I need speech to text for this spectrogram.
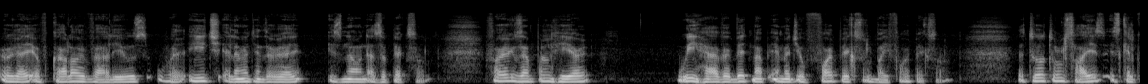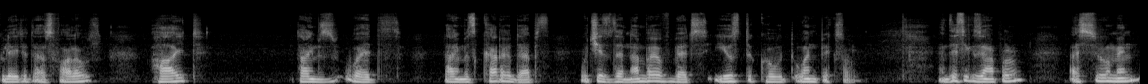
array of color values where each element in the array is known as a pixel. For example, here we have a bitmap image of 4 pixel by 4 pixel. The total size is calculated as follows. Height times width times color depth, which is the number of bits used to code one pixel. In this example, assuming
